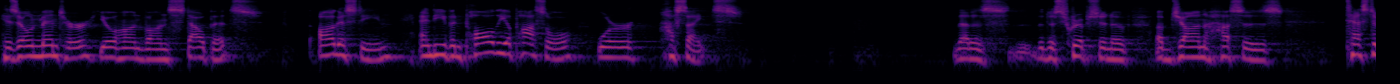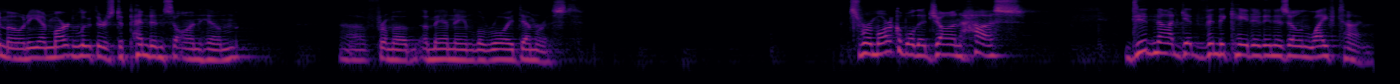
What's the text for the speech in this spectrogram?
his own mentor, Johann von Staupitz, Augustine, and even Paul the Apostle were Hussites. That is the description of, of John Huss's testimony and Martin Luther's dependence on him uh, from a, a man named Leroy Demarest. It's remarkable that John Huss did not get vindicated in his own lifetime.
